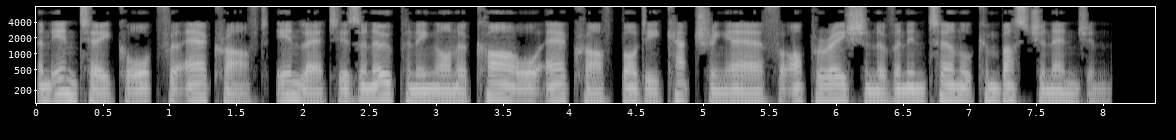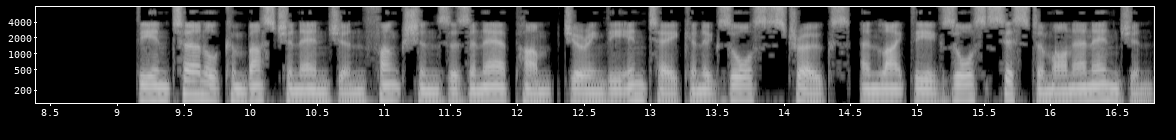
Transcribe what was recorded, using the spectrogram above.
An intake or for aircraft inlet is an opening on a car or aircraft body capturing air for operation of an internal combustion engine. The internal combustion engine functions as an air pump during the intake and exhaust strokes, and like the exhaust system on an engine,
